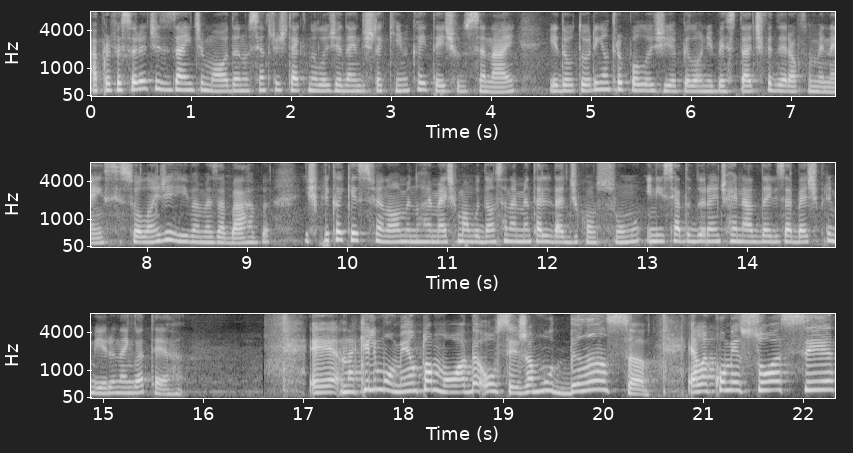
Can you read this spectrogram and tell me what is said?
A professora de design de moda no Centro de Tecnologia da Indústria Química e Têxtil do Senai e doutora em antropologia pela Universidade Federal Fluminense, Solange Riva Mesa Barba, explica que esse fenômeno remete a uma mudança na mentalidade de consumo iniciada durante o reinado da Elizabeth I na Inglaterra. É, naquele momento a moda, ou seja, a mudança, ela começou a ser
